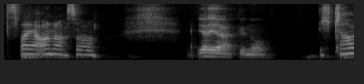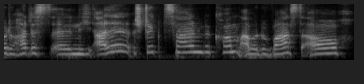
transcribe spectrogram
Das war ja auch noch so. Ja, ja, genau. Ich glaube, du hattest äh, nicht alle Stückzahlen bekommen, aber du warst auch,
